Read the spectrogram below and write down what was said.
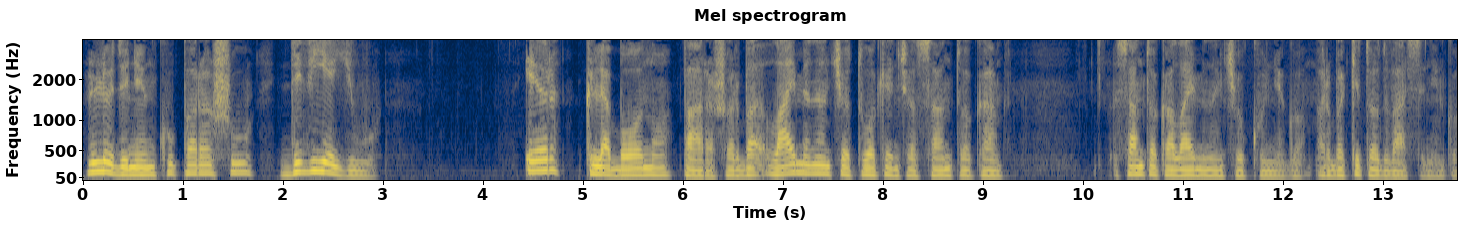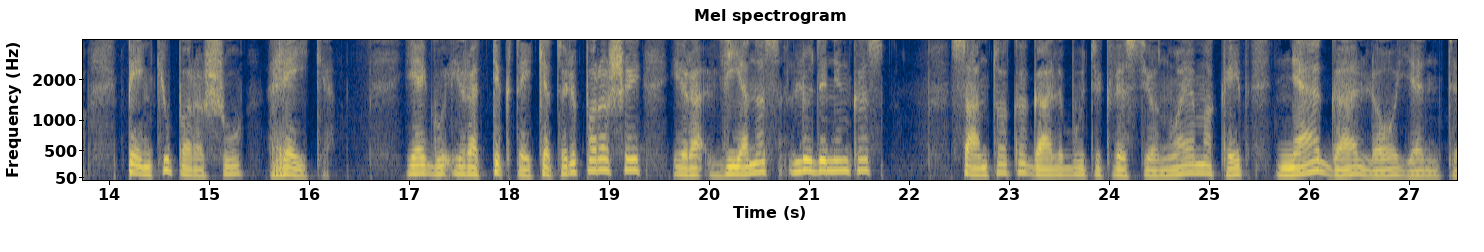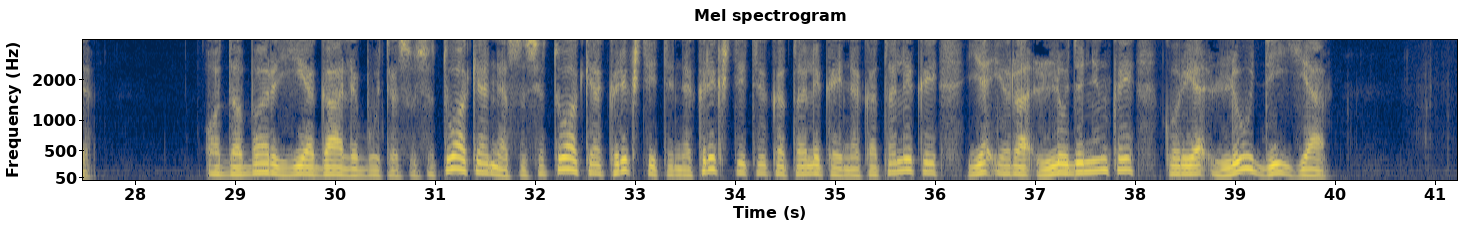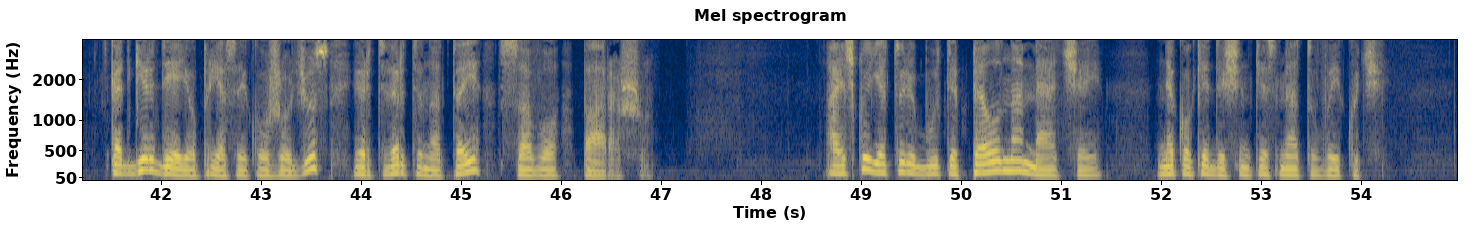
liudininkų parašų, dviejų ir klebono parašo arba laiminančio tuokiančio santuoką, santuoką laiminančio kunigo arba kito dvasininko. Penkių parašų reikia. Jeigu yra tik tai keturi parašai, yra vienas liudininkas, santoka gali būti kvestionuojama kaip negaliojanti. O dabar jie gali būti susituokę, nesusituokę, krikštyti, nekrikštyti, katalikai, nekatalikai, jie yra liudininkai, kurie liudyja, kad girdėjo priesaiko žodžius ir tvirtina tai savo parašu. Aišku, jie turi būti pilnamečiai, ne kokie dešimties metų vaikučiai.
